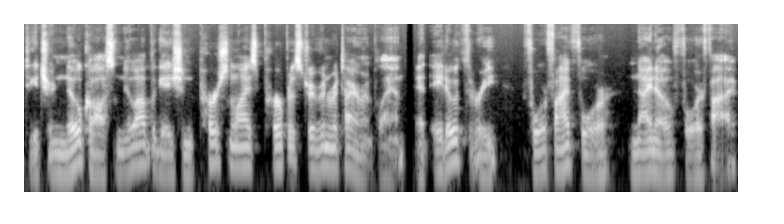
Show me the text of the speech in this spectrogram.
to get your no cost, no obligation, personalized, purpose driven retirement plan at 803 454 9045.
